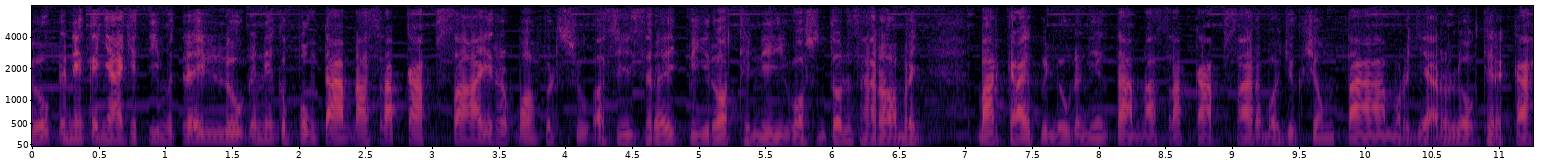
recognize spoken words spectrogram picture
លោកនាងកញ្ញាជាទីមេត្រីលោកនាងកំពុងតាមដានស្ដាប់ការផ្សាយរបស់វិទ្យុអសីសេរីពីរដ្ឋធានី Washington សហរដ្ឋអាមេរិកបាទក្រៅពីលោកនាងតាមដានស្ដាប់ការផ្សាយរបស់យើងខ្ញុំតាមរយៈរលកធារកាស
